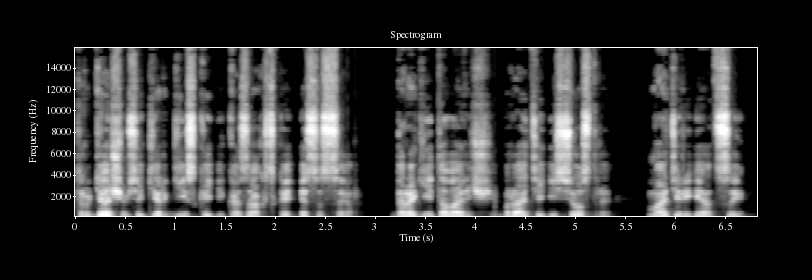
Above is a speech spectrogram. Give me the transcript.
Трудящимся Киргизской и Казахской ССР. Дорогие товарищи, братья и сестры, матери и отцы.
